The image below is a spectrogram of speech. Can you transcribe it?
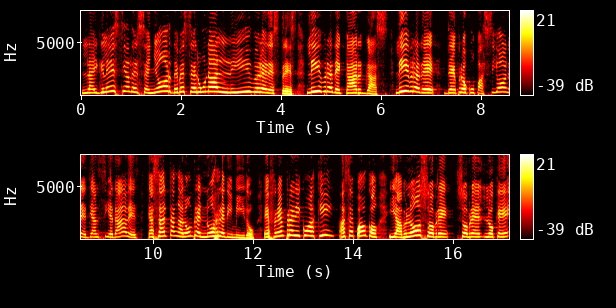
La iglesia del Señor debe ser una libre de estrés, libre de cargas, libre de, preocupaciones, de ansiedades que asaltan al hombre no redimido. Efrén predicó aquí hace poco y habló sobre, sobre lo que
